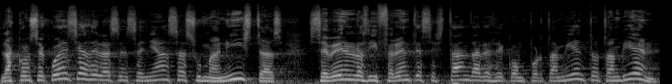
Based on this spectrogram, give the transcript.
Las consecuencias de las enseñanzas humanistas se ven en los diferentes estándares de comportamiento también.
